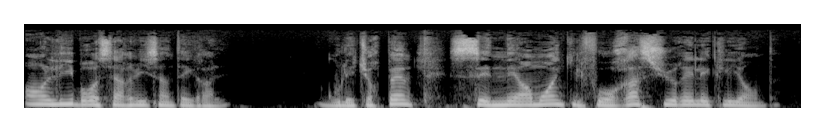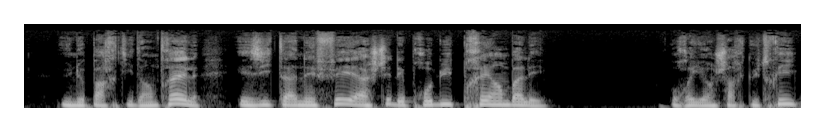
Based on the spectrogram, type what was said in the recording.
En libre service intégral. Goulet-Turpin sait néanmoins qu'il faut rassurer les clientes. Une partie d'entre elles hésite en effet à acheter des produits préemballés. Au rayon charcuterie,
